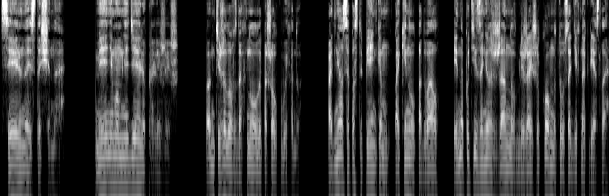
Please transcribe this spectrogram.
«Сильно истощена. Минимум неделю пролежишь». Он тяжело вздохнул и пошел к выходу поднялся по ступенькам, покинул подвал и на пути занес Жанну в ближайшую комнату, усадив на кресло.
